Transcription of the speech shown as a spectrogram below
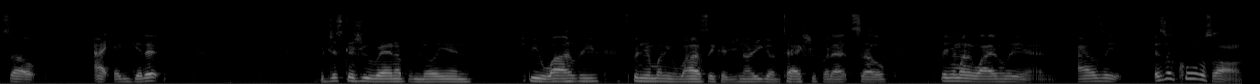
So, I, I get it, but just because you ran up a million, be wisely, spend your money wisely because you know you're gonna tax you for that. So, spend your money wisely and honestly, it's a cool song.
